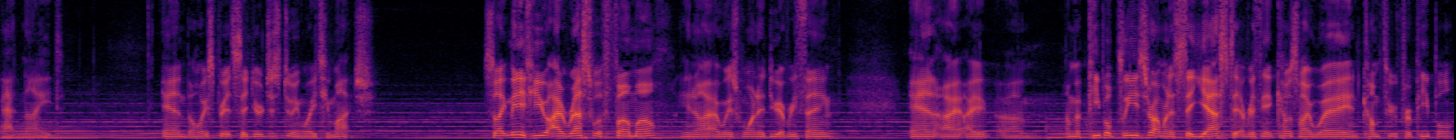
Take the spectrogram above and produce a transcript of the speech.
at night? And the Holy Spirit said, You're just doing way too much. So, like many of you, I wrestle with FOMO. You know, I always want to do everything. And I, I, um, I'm a people pleaser. I want to say yes to everything that comes my way and come through for people.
